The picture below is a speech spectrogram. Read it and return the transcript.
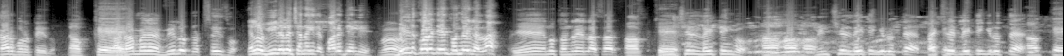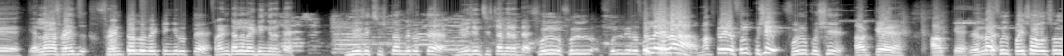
ಕಾರ್ ಬರುತ್ತೆ ಇದು. ಓಕೆ. ಅದಾದ್ಮೇಲೆ ವೀಲು ದೊಡ್ಡ ಸೈಜ್ ಎಲ್ಲ ವೀಲ್ ಎಲ್ಲ ಚೆನ್ನಾಗಿದೆ ಕ್ವಾಲಿಟಿಯಲ್ಲಿ ಬಿಲ್ಡ್ ಕ್ವಾಲಿಟಿ ಏನ್ ತೊಂದ್ರೆ ಇಲ್ಲ ಅಲ್ವಾ ಏನು ತೊಂದ್ರೆ ಇಲ್ಲ sir windshield lighting windshield lighting ಇರುತ್ತೆ. ಬ್ಯಾಕ್ ಸೈಡ್ ಲೈಟಿಂಗ್ ಇರುತ್ತೆ. ಓಕೆ. ಎಲ್ಲ ಫ್ರಂಟ್ ಅಲ್ಲೂ ಲೈಟಿಂಗ್ ಇರುತ್ತೆ. ಫ್ರಂಟ್ ಅಲ್ಲೂ ಲೈಟಿಂಗ್ ಇರುತ್ತೆ. ಮ್ಯೂಸಿಕ್ ಸಿಸ್ಟಮ್ ಇರುತ್ತೆ. ಮ್ಯೂಸಿಕ್ ಸಿಸ್ಟಮ್ ಇರುತ್ತೆ. ಫುಲ್ ಫುಲ್ ಫುಲ್ ಫುಲ್ ಇರುತ್ತೆ ಎಲ್ಲ ಮಕ್ಕಳಿಗೆ ಫುಲ್ ಖುಷಿ. ಫುಲ್ ಖುಷಿ. ಓಕೆ. ಎಲ್ಲ ಫುಲ್ ಪೈಸಾ ವಸೂಲ್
